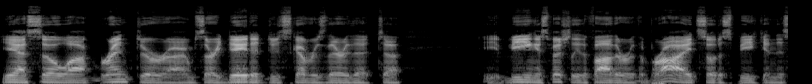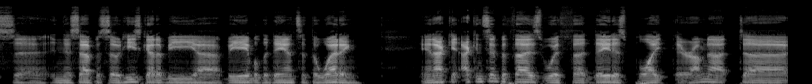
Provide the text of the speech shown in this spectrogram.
Yeah, so uh, Brent, or uh, I'm sorry, Data discovers there that uh, being especially the father of the bride, so to speak, in this uh, in this episode, he's got to be uh, be able to dance at the wedding and I can I can sympathize with uh, Data's plight there. I'm not eh,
